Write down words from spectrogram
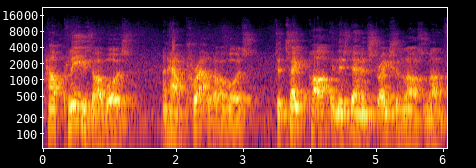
how pleased I was and how proud I was to take part in this demonstration last month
